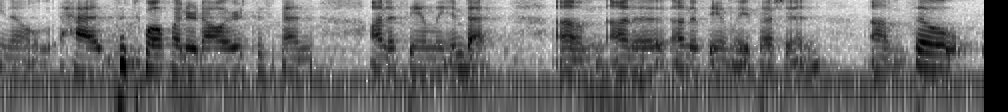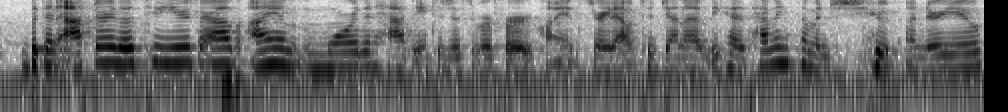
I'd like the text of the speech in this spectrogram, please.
you know, has the twelve hundred dollars to spend on a family invest um, on a on a family session. Um, so, but then after those two years are up, I am more than happy to just refer clients straight out to Jenna because having someone shoot under you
